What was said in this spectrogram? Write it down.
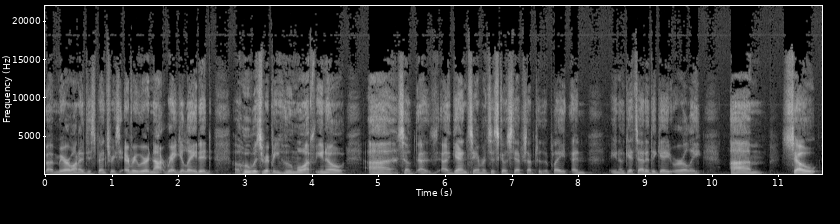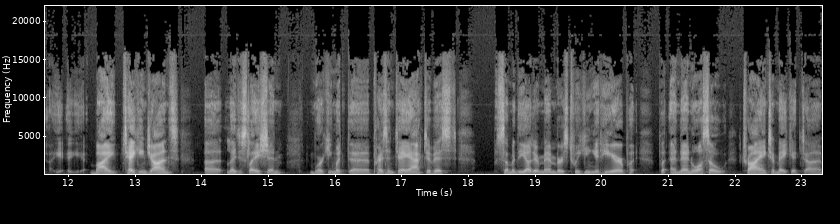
marijuana dispensaries everywhere, not regulated. who was ripping whom off? You know, so again, San Francisco steps up to the plate and you know gets out of the gate early. Um, so by taking John's uh, legislation, working with the present day activists, some of the other members, tweaking it here, put, put, and then also trying to make it. Uh,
